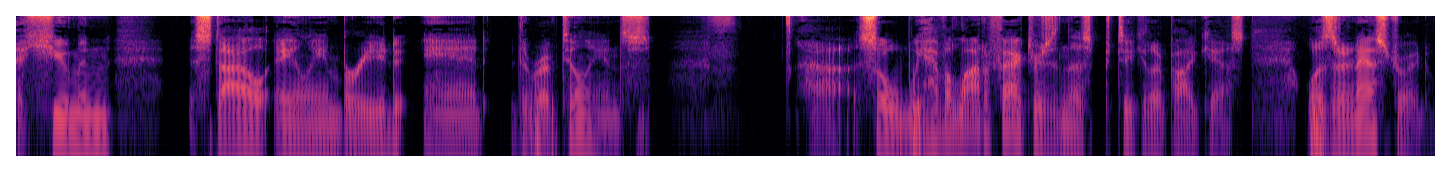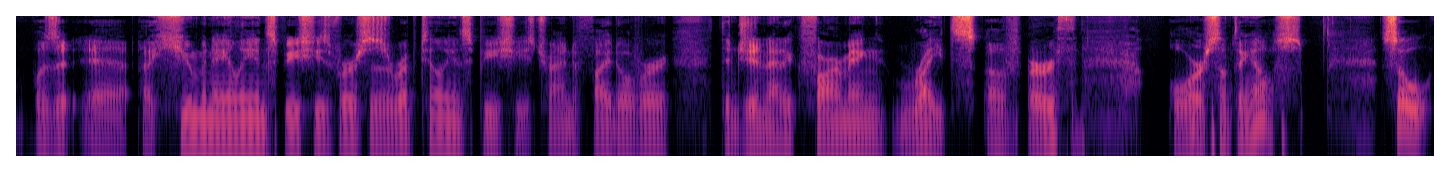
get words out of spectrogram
a human style alien breed and the reptilians? Uh, so we have a lot of factors in this particular podcast. Was it an asteroid? Was it a, a, human alien species versus a reptilian species trying to fight over the genetic farming rights of Earth or something else? So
